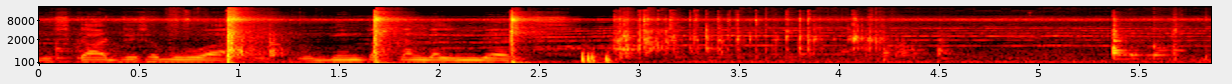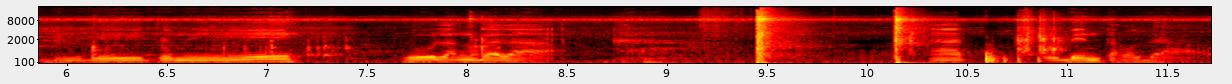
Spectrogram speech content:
Diskarte sa buhay. Huwag niyong tatanggalin guys binigay ito ni Lulang Gala. At ibenta ko daw.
